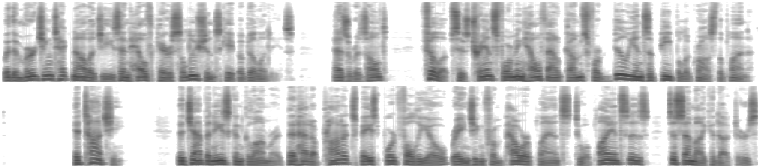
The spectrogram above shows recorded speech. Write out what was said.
with emerging technologies and healthcare solutions capabilities. As a result, Philips is transforming health outcomes for billions of people across the planet. Hitachi, the Japanese conglomerate that had a products based portfolio ranging from power plants to appliances to semiconductors,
